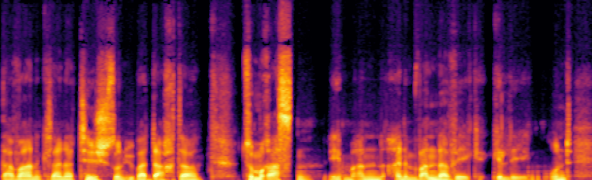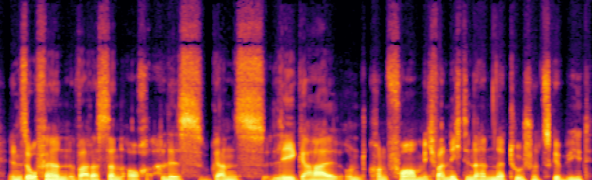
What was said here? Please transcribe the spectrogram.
Da war ein kleiner Tisch, so ein überdachter zum Rasten eben an einem Wanderweg gelegen. Und insofern war das dann auch alles ganz legal und konform. Ich war nicht in einem Naturschutzgebiet,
